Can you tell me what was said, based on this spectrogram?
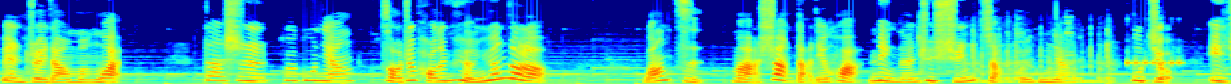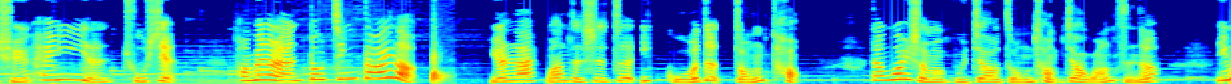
便追到门外，但是灰姑娘早就跑得远远的了。王子马上打电话命人去寻找灰姑娘。不久。一群黑衣人出现，旁边的人都惊呆了。原来王子是这一国的总统，但为什么不叫总统，叫王子呢？因为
